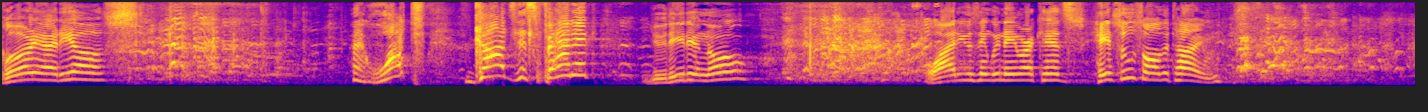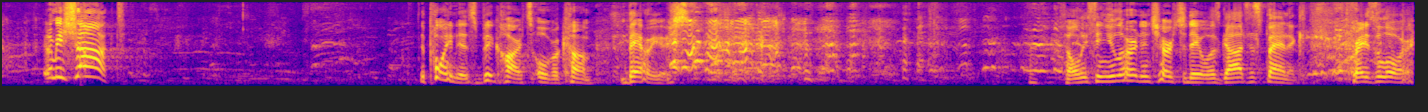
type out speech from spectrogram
Gloria a Dios. Like, what? God's Hispanic? You didn't know? Why do you think we name our kids Jesus all the time? You're gonna be shocked. The point is, big hearts overcome barriers. the only thing you learned in church today was God's Hispanic. Praise the Lord.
